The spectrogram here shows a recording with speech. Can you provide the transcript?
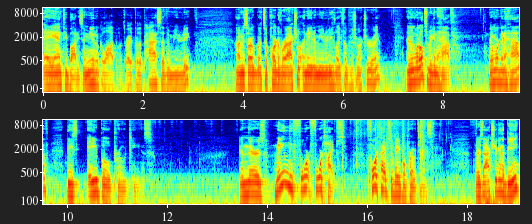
antibodies, immunoglobulins, right, for the passive immunity. I mean, sorry, it's a part of our actual innate immunity, like type of structure, right? And then what else are we going to have? Then we're going to have these apoproteins. And there's mainly four, four types, four types of apoproteins. There's actually going to be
